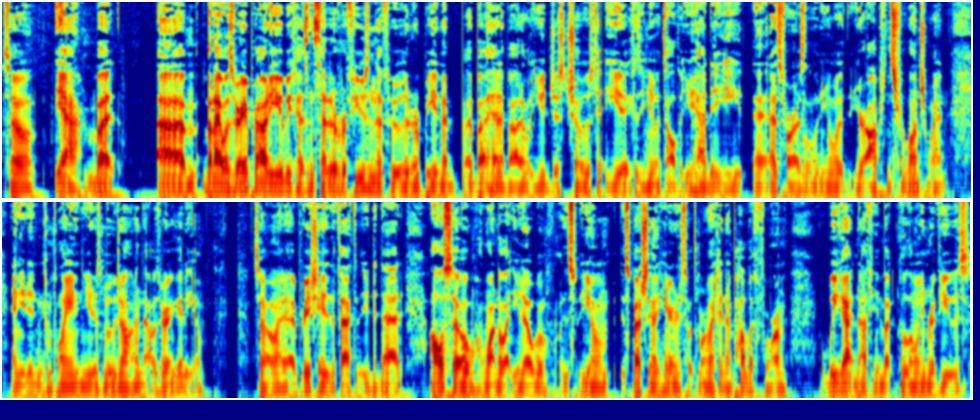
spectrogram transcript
So yeah, but um, but I was very proud of you because instead of refusing the food or being a, a butthead about it, you just chose to eat it because you knew it's all that you had to eat as far as you know what your options for lunch went, and you didn't complain and you just moved on, and that was very good of you. So I, I appreciated the fact that you did that. Also, I wanted to let you know, you know, especially on here, just with more like in a public forum, we got nothing but glowing reviews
